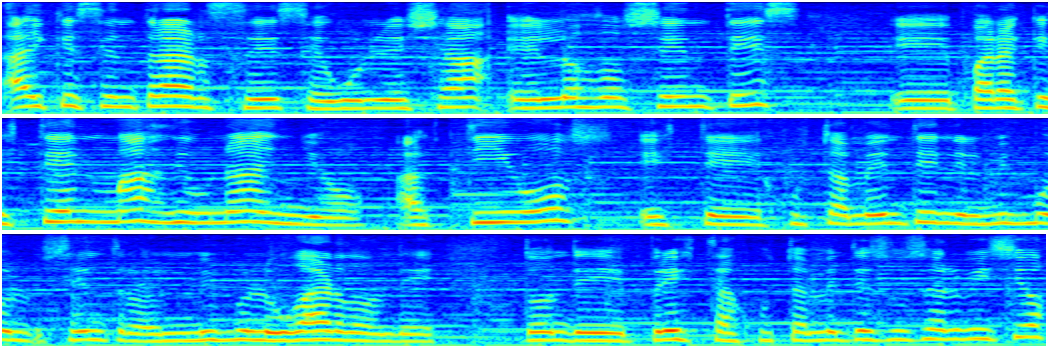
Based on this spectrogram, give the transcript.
hay que centrarse, según ella, en los docentes eh, para que estén más de un año activos este, justamente en el mismo centro, en el mismo lugar donde, donde prestan justamente su servicio,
